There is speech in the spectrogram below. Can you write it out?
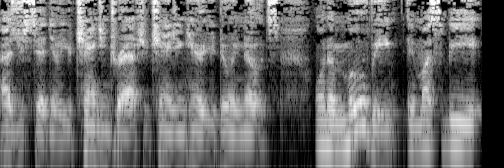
as you said you know you're changing drafts you're changing here you're doing notes. On a movie it must be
